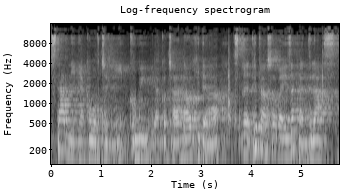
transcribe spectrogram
Starlin jako łowczyni, Quill jako czarna orchidea, gry planszowej Las.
